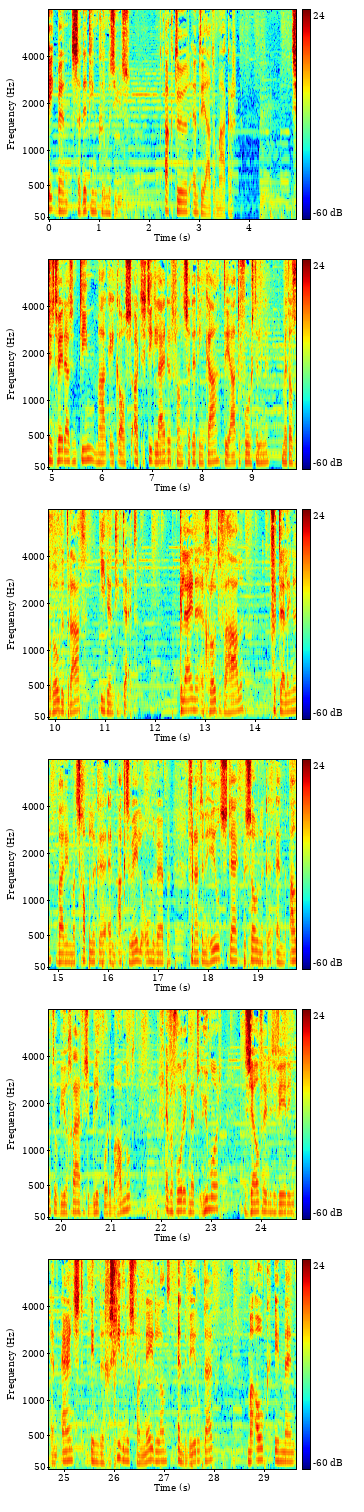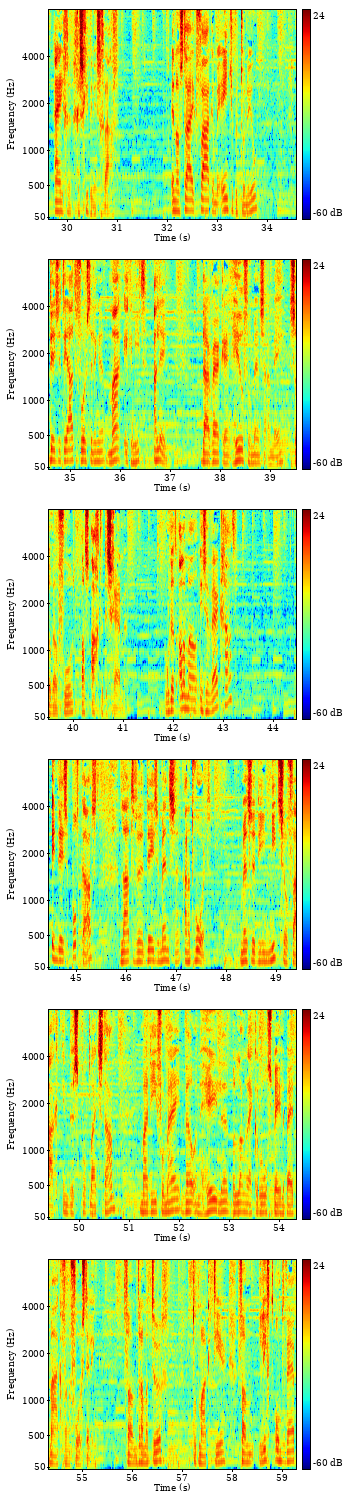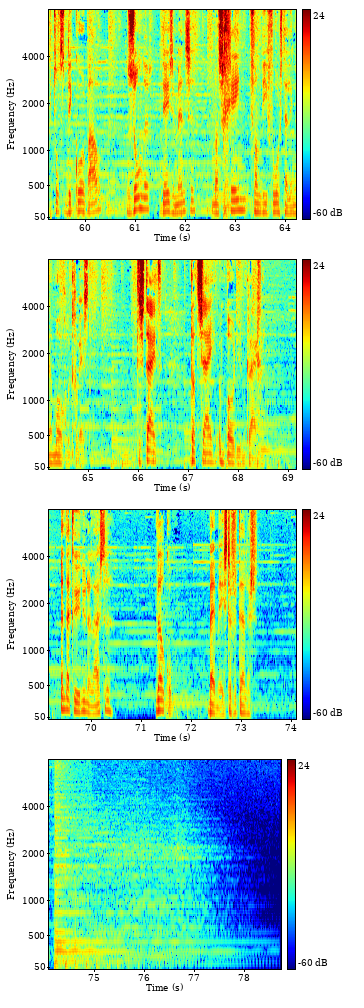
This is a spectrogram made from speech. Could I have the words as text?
Ik ben Sadettin Kırmızıyüz, acteur en theatermaker. Sinds 2010 maak ik als artistiek leider van Sadettin K theatervoorstellingen met als rode draad identiteit. Kleine en grote verhalen, vertellingen waarin maatschappelijke en actuele onderwerpen vanuit een heel sterk persoonlijke en autobiografische blik worden behandeld en waarvoor ik met humor, zelfrelativering en ernst in de geschiedenis van Nederland en de wereld duik, maar ook in mijn eigen geschiedenisgraaf. En dan sta ik vaak in mijn eentje op het toneel. Deze theatervoorstellingen maak ik niet alleen. Daar werken heel veel mensen aan mee, zowel voor als achter de schermen. Hoe dat allemaal in zijn werk gaat? In deze podcast laten we deze mensen aan het woord. Mensen die niet zo vaak in de spotlight staan, maar die voor mij wel een hele belangrijke rol spelen bij het maken van een voorstelling. Van dramaturg tot marketeer, van lichtontwerp tot decorbouw. Zonder deze mensen was geen van die voorstellingen mogelijk geweest. Het is tijd dat zij een podium krijgen. En daar kun je nu naar luisteren. Welkom bij Meestervertellers.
